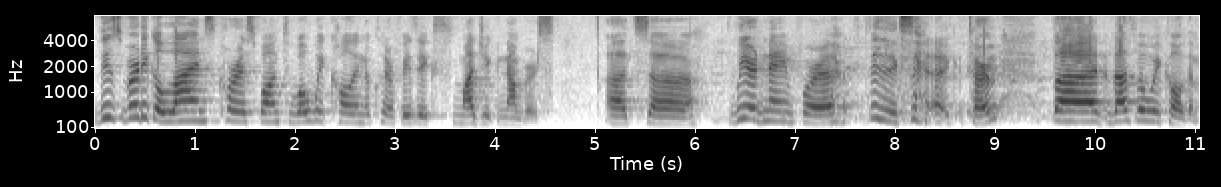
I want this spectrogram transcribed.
These vertical lines correspond to what we call in nuclear physics magic numbers. Uh, it's a weird name for a physics term, but that's what we call them.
